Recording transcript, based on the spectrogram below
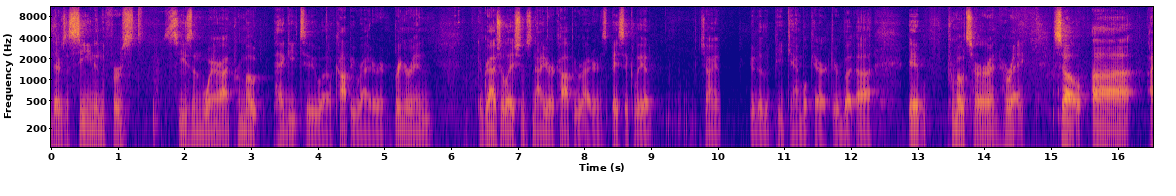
There's a scene in the first season where I promote Peggy to a copywriter, bring her in. Congratulations, now you're a copywriter. And it's basically a giant to the Pete Campbell character, but uh, it promotes her and hooray. So, uh, I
